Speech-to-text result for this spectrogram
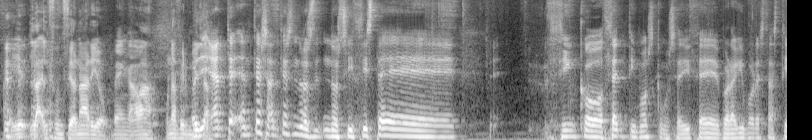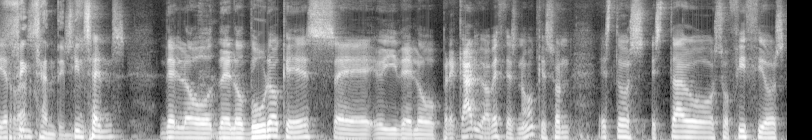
Ahí, la- el funcionario, venga, va, una firmita. Oye, ante- antes, antes nos, nos hiciste cinco céntimos, como se dice por aquí por estas tierras. Cinc cèntims. Sin cents. De lo, de lo duro que es eh, y de lo precario a veces, ¿no? Que son estos, estos oficios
